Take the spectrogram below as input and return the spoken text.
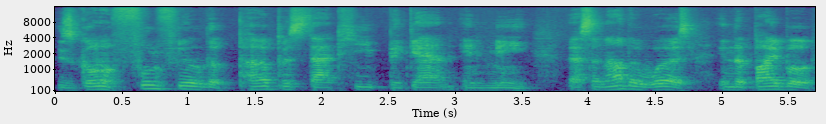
is going to fulfill the purpose that he began in me. That's another verse in the Bible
